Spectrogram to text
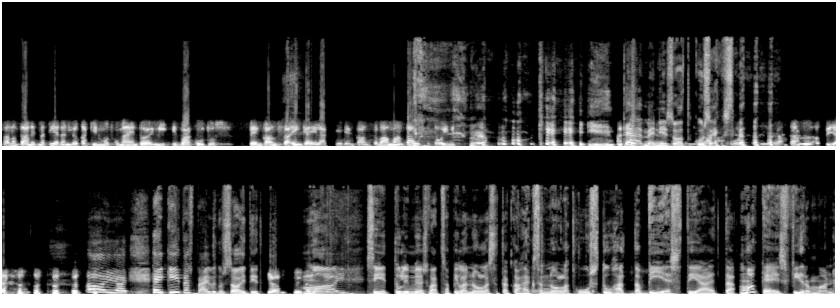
sanotaan, että mä tiedän jotakin, mutta kun mä en toimi työsuhteen kanssa, enkä eläkkeiden kanssa, vaan mä oon taustatoimittaja. Okei, tämä meni sotkuseksi. Ai ai. Hei, kiitos Päivi, kun soitit. Joo. Moi. Siitä tuli myös WhatsAppilla 0108 06000 viestiä, että makeisfirman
